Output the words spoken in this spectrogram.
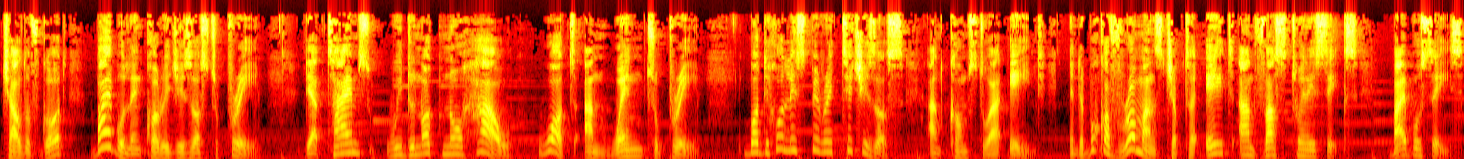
Child of God, Bible encourages us to pray. There are times we do not know how, what, and when to pray. But the Holy Spirit teaches us and comes to our aid. In the book of Romans chapter 8 and verse 26, Bible says,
